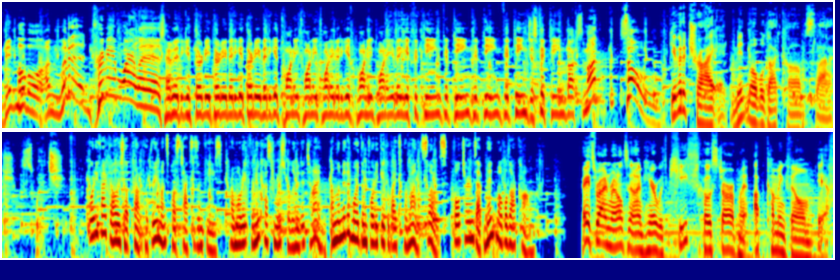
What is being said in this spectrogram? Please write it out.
Mint Mobile unlimited premium wireless. Ready to get 30, 30, bit to get 30, bit to get 20, 20, 20, bit to get 20, 20, bit to get 15, 15, 15, 15 just 15 bucks a month. So, Give it a try at mintmobile.com/switch. slash $45 upfront for three months plus taxes and fees. Promo for new customers for limited time. Unlimited more than 40 gigabytes per month. Slows. Full terms at mintmobile.com. Hey, it's Ryan Reynolds and I'm here with Keith, co-star of my upcoming film If,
